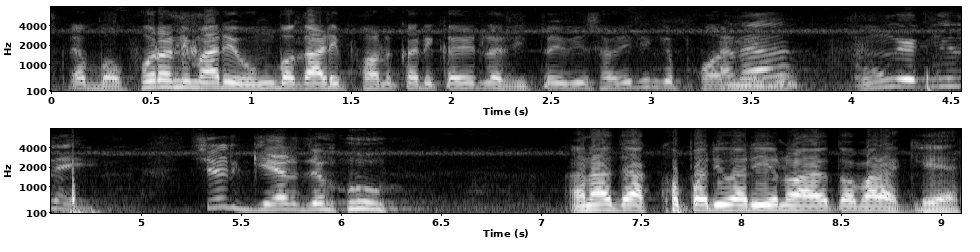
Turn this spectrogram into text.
એટલે બપોરે મારી ઊંઘ બગાડી ફોન કરી કરી એટલે રીતો એવી સડી હતી કે ફોન ઊંઘ એકલી નહીં શેઠ ઘેર જવું. અને આજે આખો પરિવાર એનો આવ્યો તો અમારા ઘેર.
